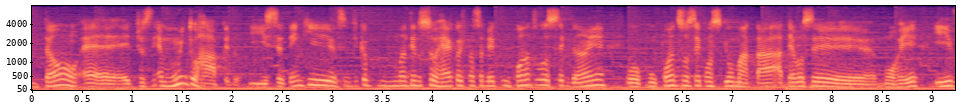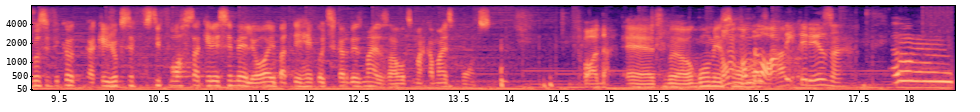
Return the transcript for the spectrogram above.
Então, é, é, tipo assim, é muito rápido. E você tem que. Você fica mantendo seu recorde pra saber com quanto você ganha, ou com quantos você conseguiu matar até você morrer. E você fica. Aquele jogo que você se força a querer ser melhor e bater recordes cada vez mais altos, marcar mais pontos. Foda. É, tiver alguma menção Vamos, vamos pela ordem, Tereza. Hum,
